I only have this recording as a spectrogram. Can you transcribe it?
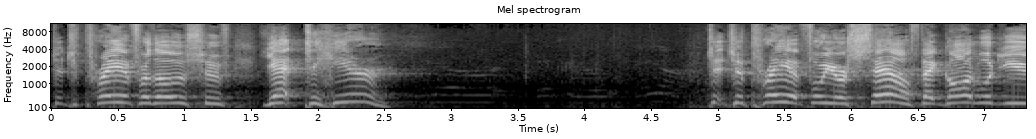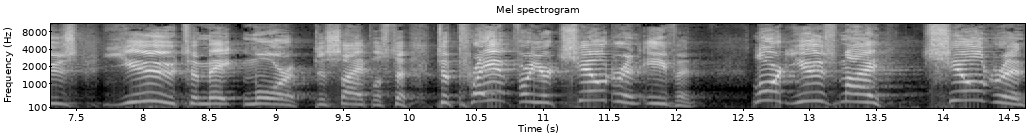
to, to pray it for those who've yet to hear. To, to, pray it for yourself that God would use you to make more disciples, to, to pray it for your children, even. Lord, use my children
